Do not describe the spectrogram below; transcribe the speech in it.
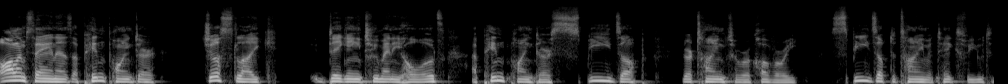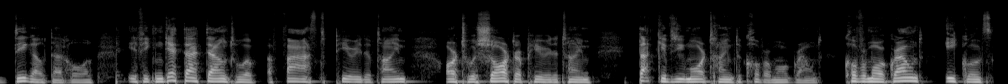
All I'm saying is a pinpointer, just like digging too many holes, a pinpointer speeds up your time to recovery, speeds up the time it takes for you to dig out that hole. If you can get that down to a, a fast period of time or to a shorter period of time, that gives you more time to cover more ground. Cover more ground equals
